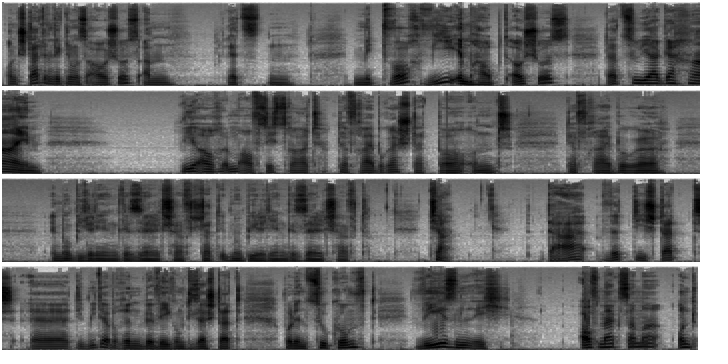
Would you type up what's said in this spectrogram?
und Stadtentwicklungsausschuss am letzten Mittwoch wie im Hauptausschuss dazu ja geheim, wie auch im Aufsichtsrat der Freiburger Stadtbau und der Freiburger Immobiliengesellschaft, Stadtimmobiliengesellschaft. Tja, da wird die Stadt, äh, die Mieterinnenbewegung dieser Stadt wohl in Zukunft wesentlich aufmerksamer und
